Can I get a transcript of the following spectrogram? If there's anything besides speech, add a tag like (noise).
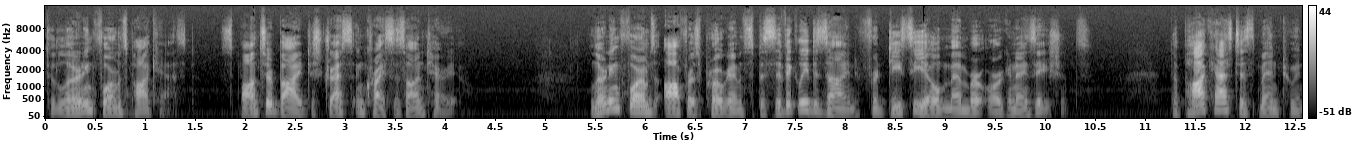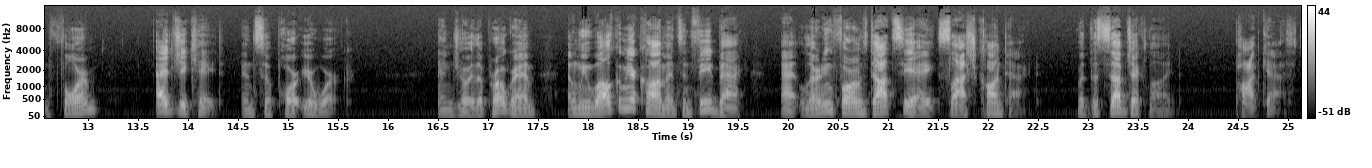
to the Learning Forums podcast, sponsored by Distress and Crisis Ontario. Learning Forums offers programs specifically designed for DCO member organizations. The podcast is meant to inform, educate, and support your work. Enjoy the program, and we welcome your comments and feedback at learningforums.ca slash contact with the subject line podcast.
